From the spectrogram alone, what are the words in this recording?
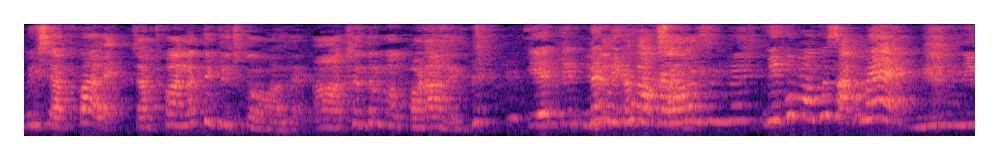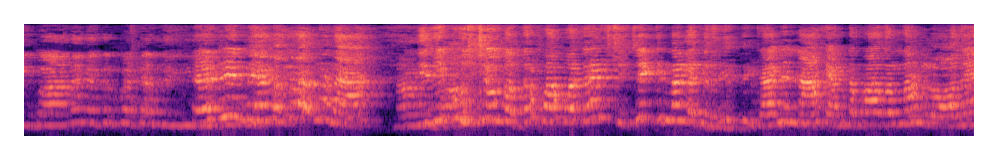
మీకు చెప్పాలి. చెప్పాలా తిట్టించుకోవాలి. ఆ అక్షంతలు మాకు పడాలి. ఏ తిట్టినా మీకు మాకు మీకు మాకు సగమే. నీకు నీకు బాగానే నిద్ర పట్టాలి ఏంటి నేను వదలనా? ఇది కొంచెం నిద్రపోతే చిచ్చెక్కిందా తిరిగింది కానీ నాకు ఎంత బాధ ఉన్నా లోనే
